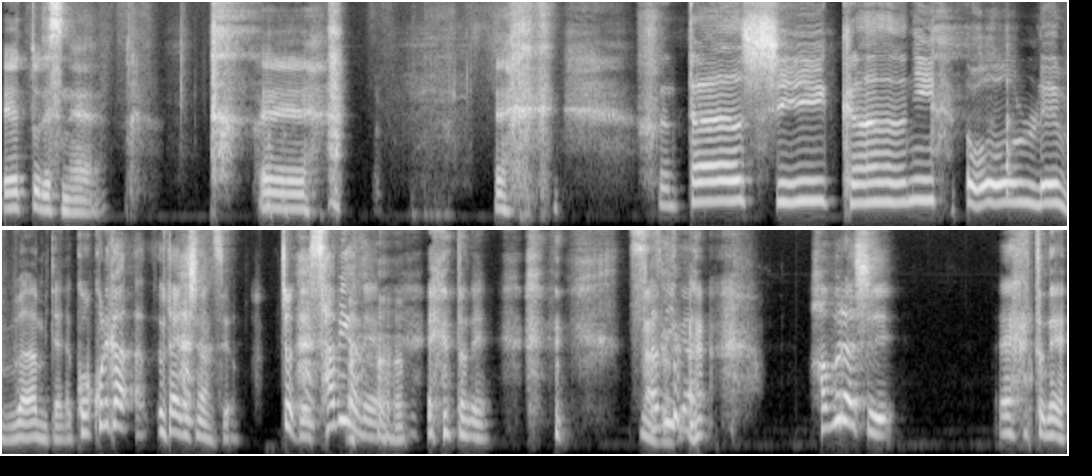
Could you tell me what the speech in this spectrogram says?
えーっとですね。えー、えー確かに俺は、みたいな。ここれが歌い出しなんですよ。ちょっと待って、サビがね、えーっとね、サビが、歯ブラシ、えーっとね、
